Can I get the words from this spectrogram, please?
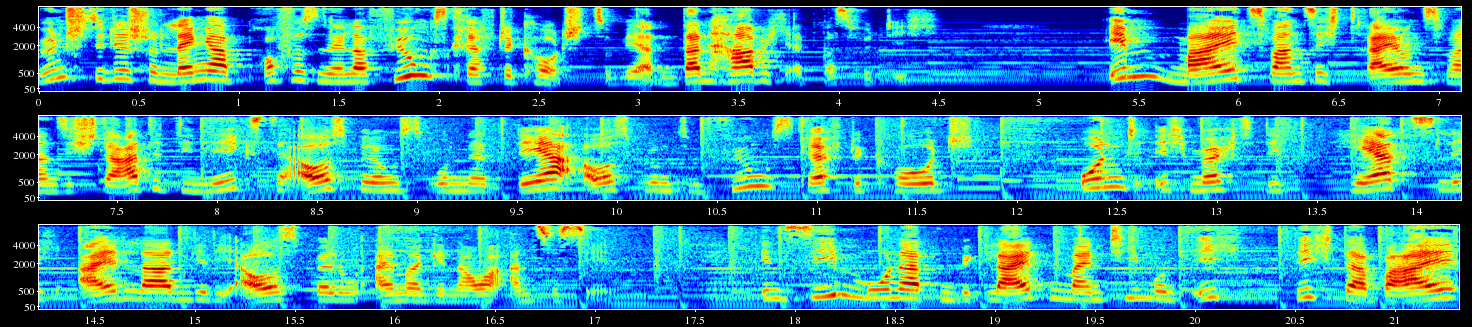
Wünschst du dir schon länger professioneller Führungskräftecoach zu werden? Dann habe ich etwas für dich. Im Mai 2023 startet die nächste Ausbildungsrunde der Ausbildung zum Führungskräftecoach und ich möchte dich herzlich einladen, dir die Ausbildung einmal genauer anzusehen. In sieben Monaten begleiten mein Team und ich dich dabei,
